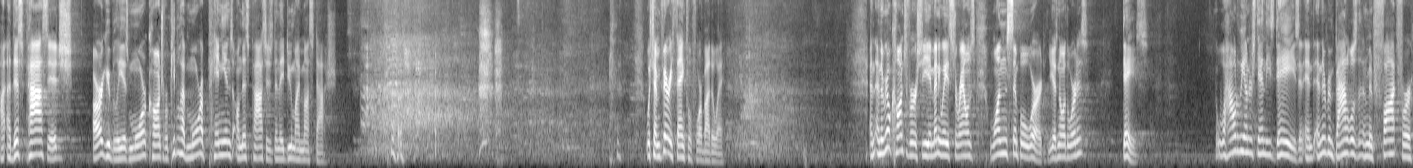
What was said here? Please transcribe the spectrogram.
Uh, this passage, arguably is more controversial. People have more opinions on this passage than they do my mustache. Which I'm very thankful for, by the way. And, and the real controversy, in many ways, surrounds one simple word. You guys know what the word is? Days. Well, how do we understand these days? And, and, and there have been battles that have been fought for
